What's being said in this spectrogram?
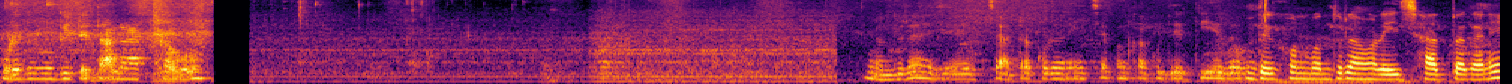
করে দেবো, গেটে তালা আটকাবো। বন্ধুরা, এই যে চাটা করে নিয়েছি, এখন কাকুদের দিয়ে দেবো। দেখুন বন্ধুরা, আমার এই ছাদ বাগানে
